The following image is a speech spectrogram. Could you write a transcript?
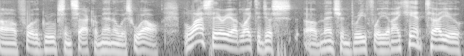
uh, for the groups in Sacramento as well. The last area I'd like to just uh, mention briefly, and I can't tell you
